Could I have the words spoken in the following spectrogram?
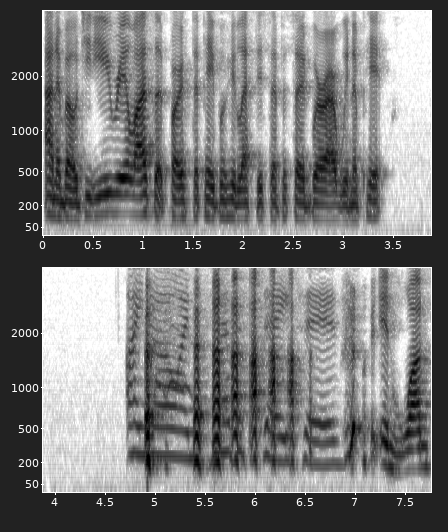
Annabelle, did you realize that both the people who left this episode were our winner picks? I know, I'm devastated. in one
